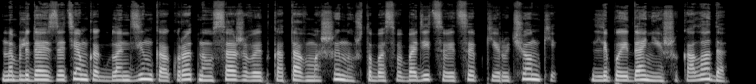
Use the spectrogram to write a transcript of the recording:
Наблюдая за тем, как блондинка аккуратно усаживает кота в машину, чтобы освободить свои цепкие ручонки для поедания шоколада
